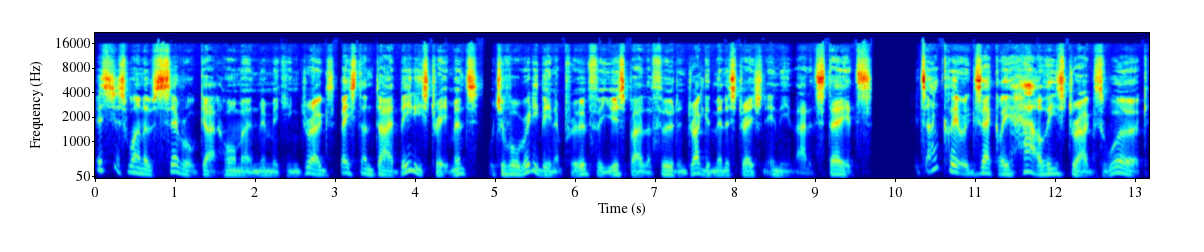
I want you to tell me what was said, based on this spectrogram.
It's just one of several gut hormone mimicking drugs based on diabetes treatments, which have already been approved for use by the Food and Drug Administration in the United States. It's unclear exactly how these drugs work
